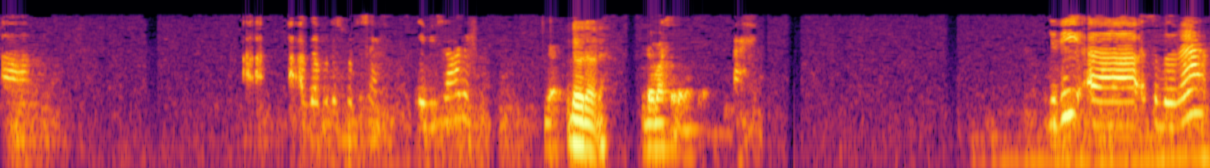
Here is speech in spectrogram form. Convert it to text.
A- agak putus-putus ya, nggak bisa kan ya? Udah, udah, udah. Udah masuk, udah masuk. Jadi uh, sebelumnya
